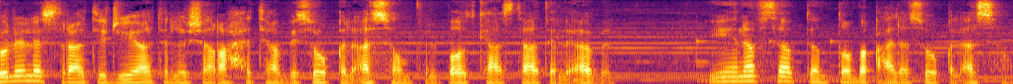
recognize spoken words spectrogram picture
كل الاستراتيجيات اللي شرحتها بسوق الأسهم في البودكاستات اللي قبل. هي نفسها بتنطبق على سوق الأسهم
